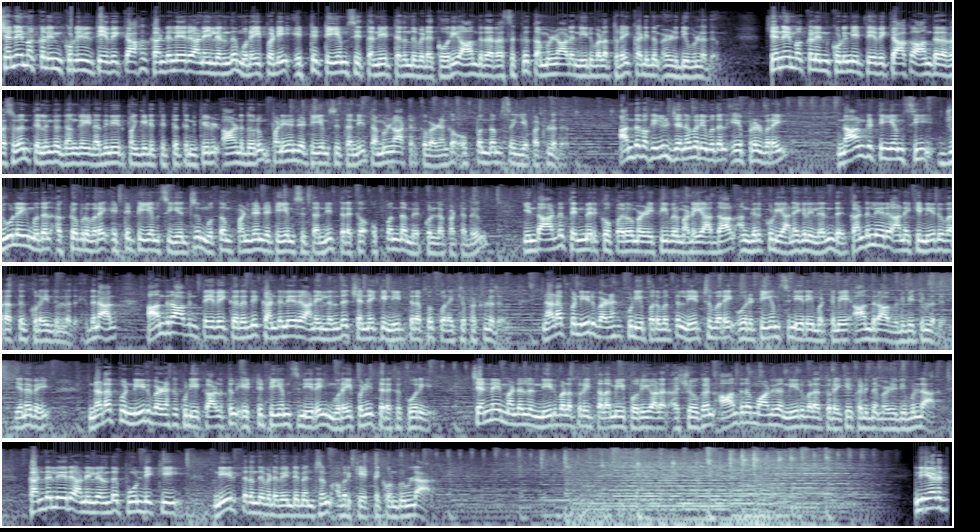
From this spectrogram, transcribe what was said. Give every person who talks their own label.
Speaker 1: சென்னை மக்களின் குடிநீர் தேவைக்காக கண்டலேறு அணையிலிருந்து முறைப்படி எட்டு டிஎம்சி தண்ணீர் திறந்துவிடக் கோரி ஆந்திர அரசுக்கு தமிழ்நாடு நீர்வளத்துறை கடிதம் எழுதியுள்ளது. சென்னை மக்களின் குடிநீர் தேவைக்காக ஆந்திர அரசுடன் தெலுங்கு கங்கை நதிநீர் பங்கீடு திட்டத்தின் கீழ் ஆண்டுதோறும் பனிரெண்டு டிஎம்சி தண்ணீர் தமிழ்நாட்டிற்கு வழங்க ஒப்பந்தம் செய்யப்பட்டுள்ளது. அந்த வகையில் ஜனவரி முதல் ஏப்ரல் வரை நான்கு டிஎம்சி ஜூலை முதல் அக்டோபர் வரை எட்டு டிஎம்சி என்று மொத்தம் பன்னிரண்டு டிஎம்சி தண்ணீர் திறக்க ஒப்பந்தம் மேற்கொள்ளப்பட்டது. இந்த ஆண்டு தென்மேற்கு பருவமழை தீவிரமடையாதால் அங்கிருக்கக்கூடிய அணைகளிலிருந்து கண்டலேறு அணைக்கு நீர்வரத்து குறைந்துள்ளது. இதனால் ஆந்திராவின் தேவை கருதி கண்டலேறு அணையிலிருந்து சென்னைக்கு நீர் திறப்பு குறைக்கப்பட்டுள்ளது. நடப்பு நீர் வழங்கக்கூடிய பருவத்தில் நேற்று வரை ஒரு டிஎம்சி நீரை மட்டுமே ஆந்திரா விடுவித்துள்ளது. எனவே நடப்பு நீர் வழங்கக்கூடிய காலத்தில் எட்டு டிஎம்சி நீரை முறைப்படி திறக்க கோரி சென்னை மண்டல நீர்வளத்துறை தலைமை பொறியாளர் அசோகன் ஆந்திர மாநில நீர்வளத்துறைக்கு கடிதம் எழுதியுள்ளார். கண்டலேறு அணையிலிருந்து பூண்டிக்கு நீர் திறந்துவிட வேண்டும் என்றும் அவர் கேட்டுக்கொண்டுள்ளார். இனி அடுத்து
